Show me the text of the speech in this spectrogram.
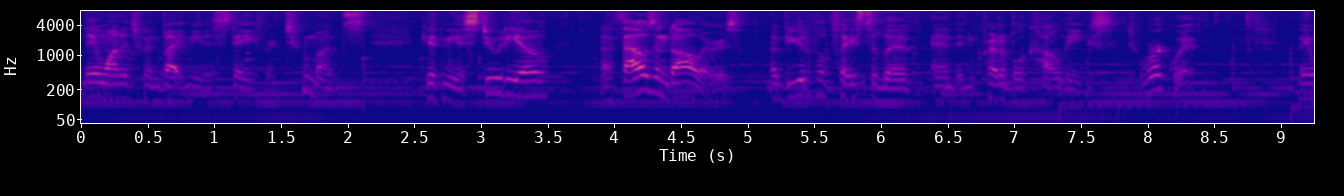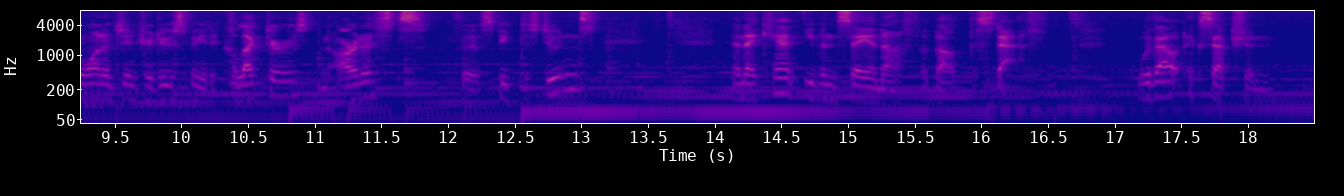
They wanted to invite me to stay for two months, give me a studio, a $1,000, a beautiful place to live, and incredible colleagues to work with. They wanted to introduce me to collectors and artists, to speak to students, and I can't even say enough about the staff. Without exception,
